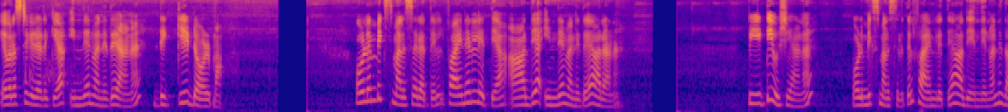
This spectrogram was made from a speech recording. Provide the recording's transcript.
എവറസ്റ്റ് കീഴടക്കിയ ഇന്ത്യൻ വനിതയാണ് ഡിക്കി ഡോൾമ. ഒളിമ്പിക്സ് മത്സരത്തിൽ ഫൈനലിലെത്തിയ ആദ്യ ഇന്ത്യൻ വനിത ആരാണ്? പി ടി ഉഷയാണ് ഒളിമ്പിക്സ് മത്സരത്തിൽ ഫൈനലിലെത്തിയ ആദ്യ ഇന്ത്യൻ വനിത.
